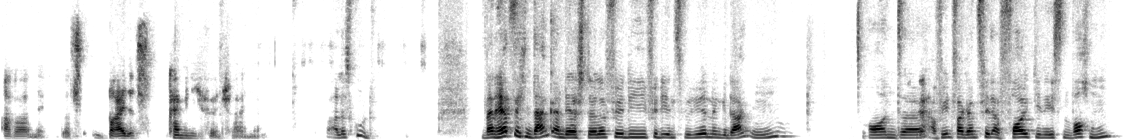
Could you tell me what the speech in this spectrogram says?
Aber nee, das beides kann mich nicht für entscheiden. Ja. Alles gut. Dann herzlichen Dank an der Stelle für die, für die inspirierenden Gedanken und äh, ja. auf jeden Fall ganz viel Erfolg die nächsten Wochen.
